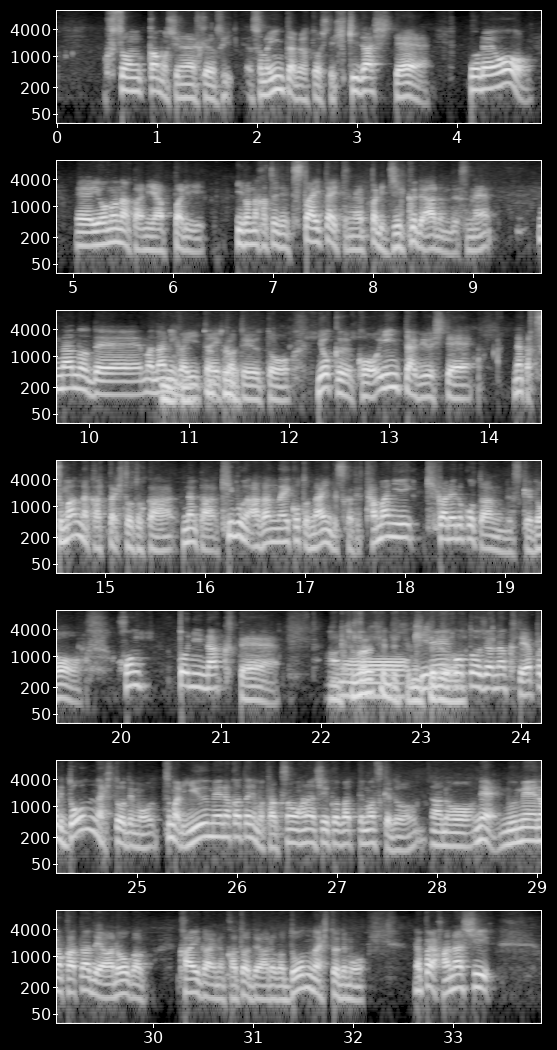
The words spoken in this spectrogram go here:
不損かもしれないですけど、そのインタビューを通して引き出して、それを、え世の中にやっぱりいろんな形で伝えたいっていうのがやっぱり軸であるんですね。なので、まあ、何が言いたいかというと、よくこうインタビューして、なんかつまんなかった人とか、なんか気分上がんないことないんですかってたまに聞かれることあるんですけど、本当になくて、あの。綺麗事じゃなくて、やっぱりどんな人でも、つまり有名な方にもたくさんお話伺ってますけど、あのね、無名の方であろうが、海外の方であるがどんな人でもやっぱり話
